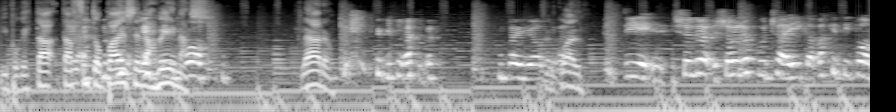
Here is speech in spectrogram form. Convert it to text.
Y porque está, está Claro. Fito Páez en las venas. Claro, claro. No hay otra. tal cual. Sí, yo lo, yo lo escucho ahí, capaz que tipo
